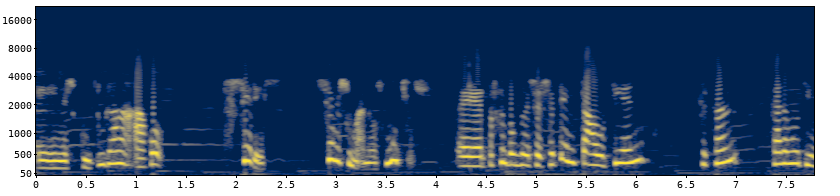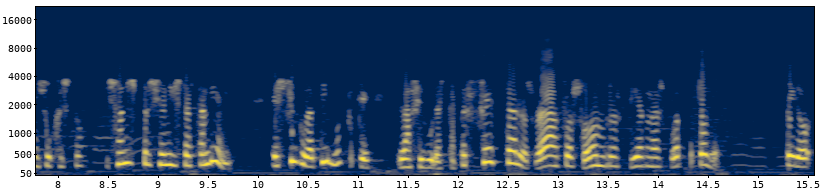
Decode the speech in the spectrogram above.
En escultura hago seres, seres humanos, muchos. Eh, por ejemplo, puede ser 70 o 100 que están, cada uno tiene su gesto y son expresionistas también es figurativo porque la figura está perfecta, los brazos, hombros, piernas, cuerpo, todo. Pero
